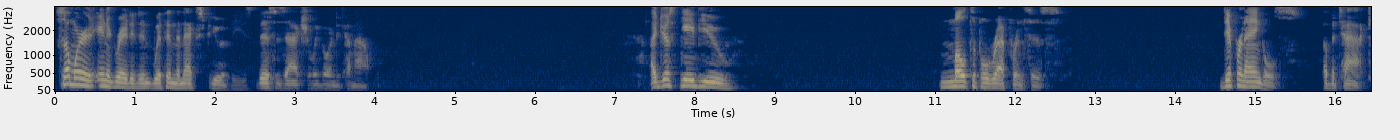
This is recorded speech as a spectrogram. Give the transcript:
Somewhere integrated in, within the next few of these, this is actually going to come out. I just gave you multiple references, different angles of attack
